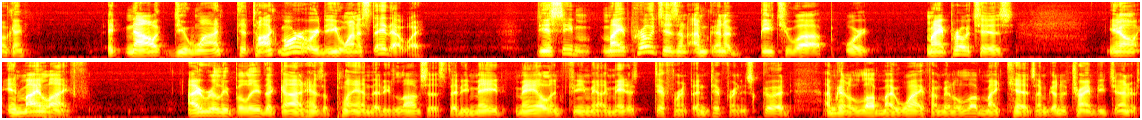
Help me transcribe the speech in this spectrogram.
okay. Now, do you want to talk more or do you want to stay that way? Do you see, my approach isn't I'm going to beat you up, or my approach is, you know, in my life, I really believe that God has a plan, that He loves us, that He made male and female. He made us different, and different is good. I'm going to love my wife. I'm going to love my kids. I'm going to try and be generous.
